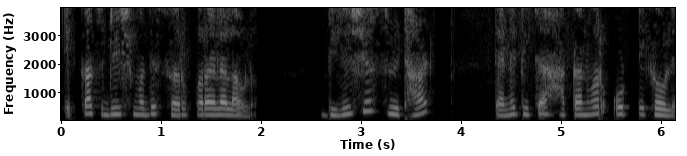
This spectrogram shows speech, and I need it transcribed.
एकाच डिशमध्ये सर्व करायला लावलं. डिलिशियस स्वीट हार्ट त्याने तिच्या हातांवर ओट टेकवले.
